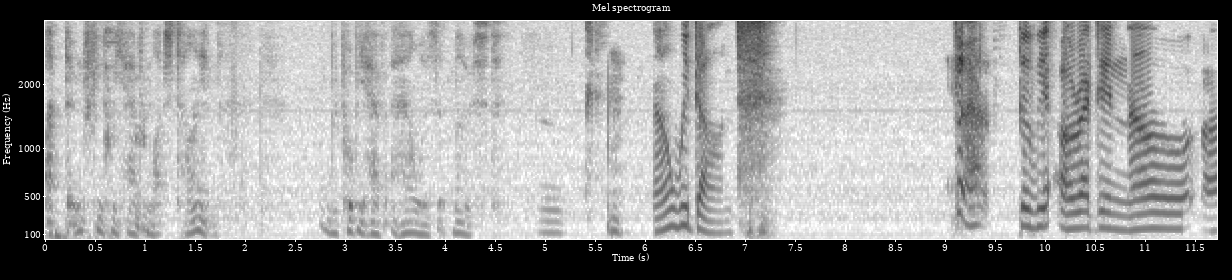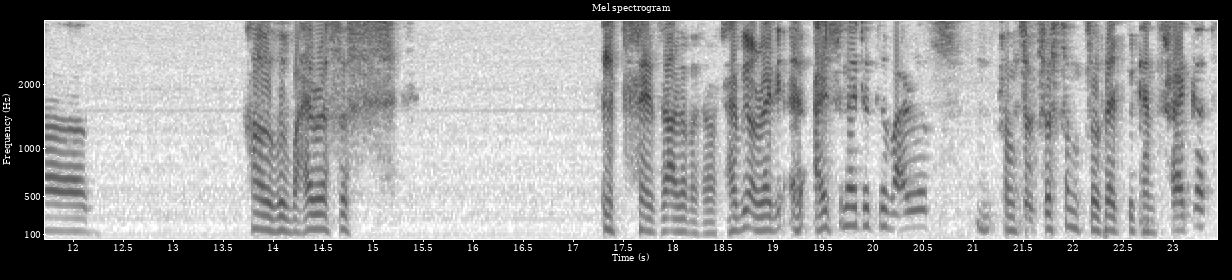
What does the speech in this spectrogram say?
I don't think we have much time. We probably have hours at most. Mm. no, we don't. Do we already know uh, how the virus is? Let's say the other way around. Have we already uh, isolated the virus from the system so that we can track it?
